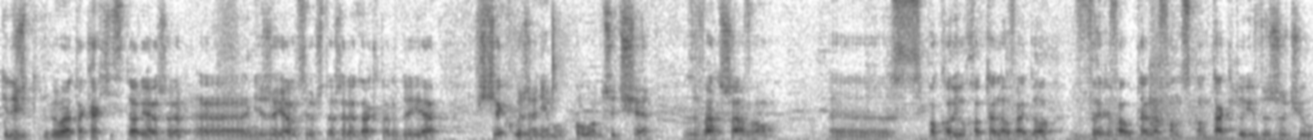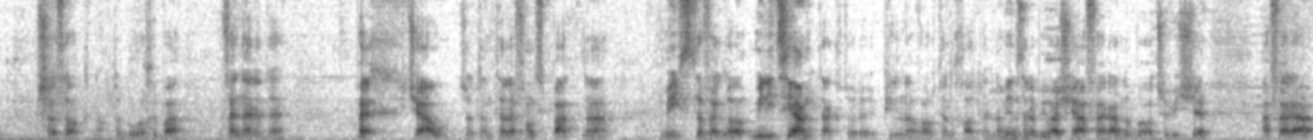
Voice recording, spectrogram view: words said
Kiedyś była taka historia, że e, nieżyjący już też redaktor Dyja, wściekły, że nie mógł połączyć się z Warszawą e, z pokoju hotelowego, wyrwał telefon z kontaktu i wyrzucił przez okno. To było chyba w NRD. Pech chciał, że ten telefon spadł na miejscowego milicjanta, który pilnował ten hotel. No więc zrobiła się afera, no bo oczywiście afera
